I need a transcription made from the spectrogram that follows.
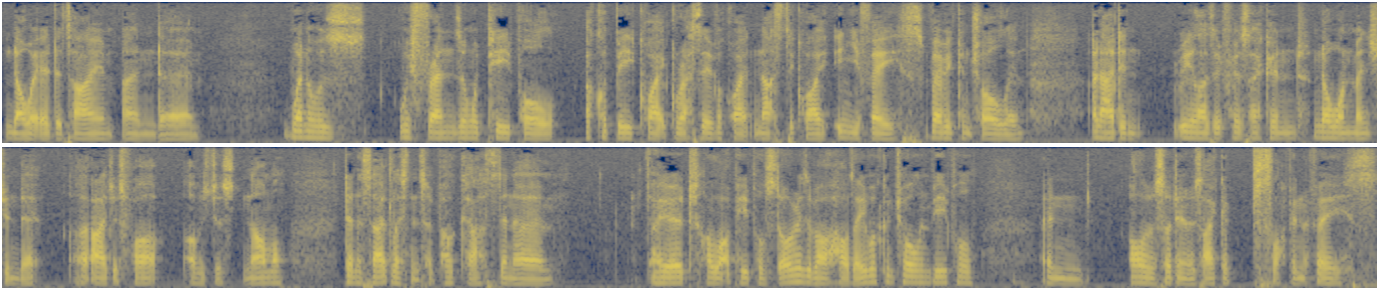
know it at the time. And um, when I was with friends and with people, I could be quite aggressive, or quite nasty, quite in your face, very controlling, and I didn't realise it for a second. No one mentioned it. I, I just thought I was just normal. Then I started listening to a podcast and um, I heard a lot of people's stories about how they were controlling people, and all of a sudden it was like a slap in the face.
